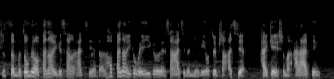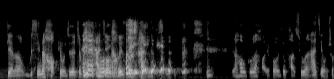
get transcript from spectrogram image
就怎么都没有翻到一个像阿杰的，然后翻到一个唯一一个有点像阿杰的年龄又对不上，而且还给什么阿拉丁点了五星的好评，我觉得这不是阿杰会做出来的。然后过了好一会儿，我就跑去问阿杰，我说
